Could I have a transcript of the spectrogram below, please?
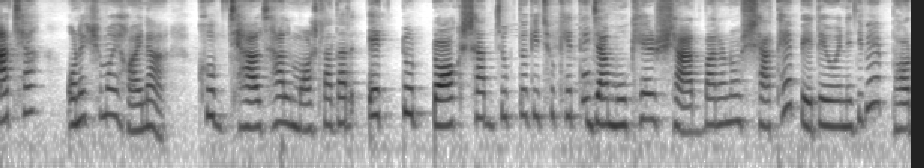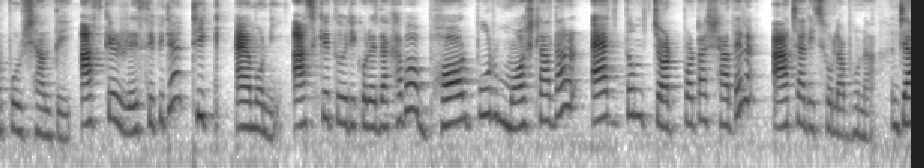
আচ্ছা অনেক সময় হয় না। খুব ঝাল ঝাল মশলাদার একটু টক স্বাদযুক্ত কিছু খেতে, যা মুখের স্বাদ বাড়ানোর সাথে পেটেও এনে দিবে ভরপুর শান্তি। আজকের রেসিপিটা ঠিক এমনই। আজকে তৈরি করে দেখাবো ভরপুর মশলাদার একদম চটপটা স্বাদের আচারি ছোলা ভুনা। যা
